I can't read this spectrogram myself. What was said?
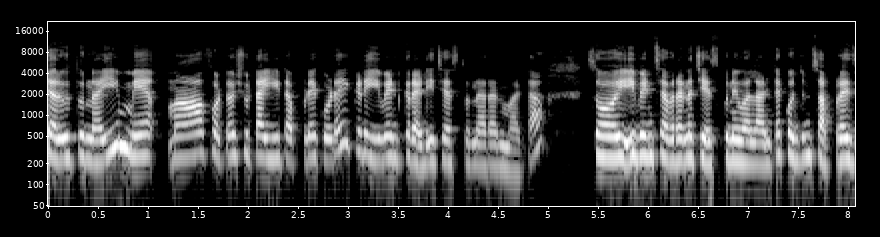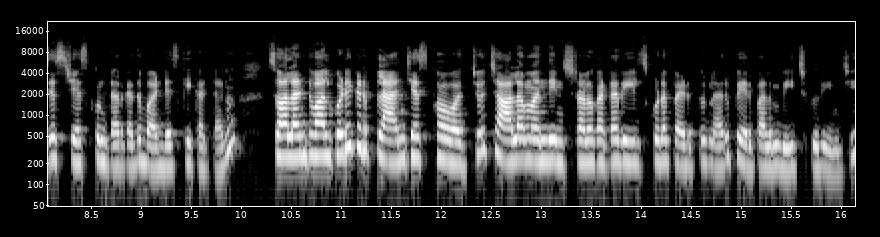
జరుగుతున్నాయి. మే మా ఫోటోషూట్ అయ్యేటప్పుడే కూడా ఇక్కడ ఈవెంట్కి రెడీ చేస్తున్నారనమాట సో ఈవెంట్స్ ఎవరైనా చేసుకునే వాళ్ళు అంటే కొంచెం సర్ప్రైజెస్ చేసుకుంటారు కదా బర్త్డేస్కి కట్టాను. సో అలాంటి వాళ్ళు కూడా ఇక్కడ ప్లాన్ చేసుకోవచ్చు. చాలా మంది ఇన్స్టాలో గట్రా రీల్స్ కూడా పెడుతున్నారు పేరుపాలెం బీచ్ గురించి.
